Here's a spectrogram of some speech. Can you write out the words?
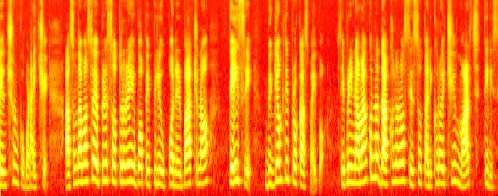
ଟେନ୍ସନ୍କୁ ବଢ଼ାଇଛି ଆସନ୍ତା ମାସ ଏପ୍ରିଲ ସତରରେ ହେବ ପିପିଲି ଉପନିର୍ବାଚନ ତେଇଶରେ ବିଜ୍ଞପ୍ତି ପ୍ରକାଶ ପାଇବ ସେହିପରି ନାମାଙ୍କନ ଦାଖଲର ଶେଷ ତାରିଖ ରହିଛି ମାର୍ଚ୍ଚ ତିରିଶ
